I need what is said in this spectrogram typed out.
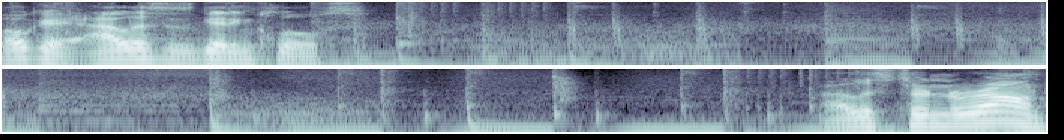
Okay, Alice is getting close. Alice turned around.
